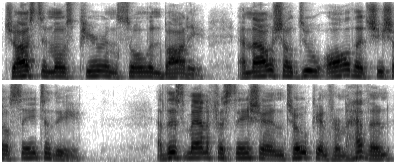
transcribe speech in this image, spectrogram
just and most pure in soul and body, and thou shalt do all that she shall say to thee. At this manifestation and token from heaven,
